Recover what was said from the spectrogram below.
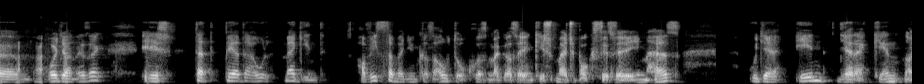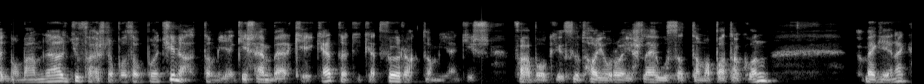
um, hogyan ezek, és tehát például megint, ha visszamegyünk az autókhoz, meg az én kis matchbox izéimhez, ugye én gyerekként nagymamámnál gyufás dobozokból csináltam ilyen kis emberkéket, akiket fölraktam ilyen kis fából készült hajóra, és leúszottam a patakon, meg ilyenek.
